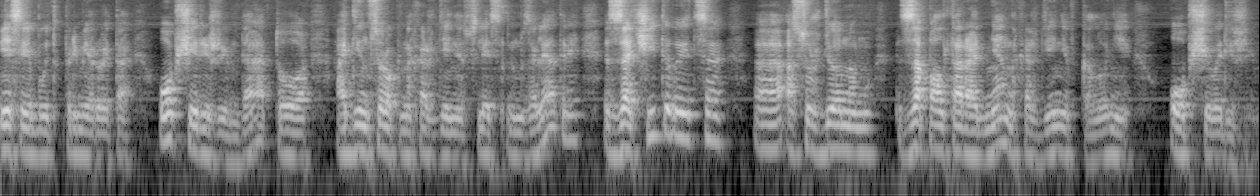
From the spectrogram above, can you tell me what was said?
Если будет, к примеру, это общий режим, да, то один срок нахождения в следственном изоляторе зачитывается э, осужденному за полтора дня нахождения в колонии общего режима.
